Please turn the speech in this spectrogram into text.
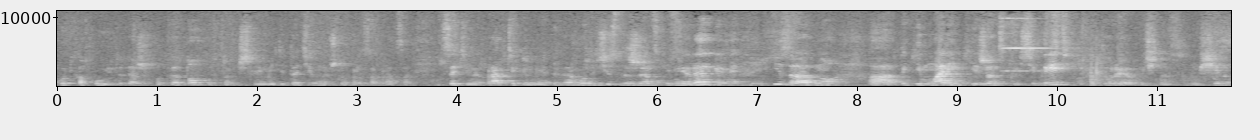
хоть какую-то даже подготовку, в том числе медитативную, чтобы разобраться с этими практиками. Это работа чисто с женскими энергиями и заодно а, такие маленькие женские секретики, которые обычно мужчинам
